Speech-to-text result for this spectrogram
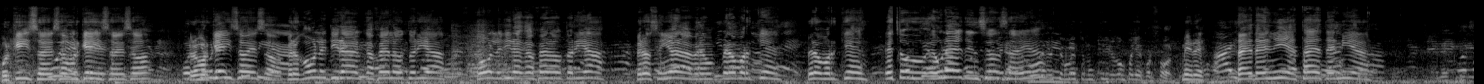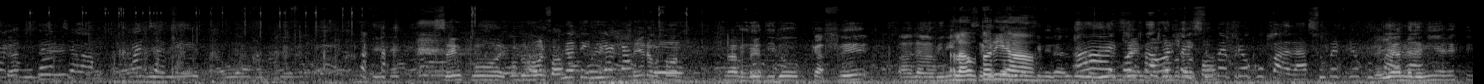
¿Por qué hizo eso? ¿Por qué hizo eso? ¿Pero por qué hizo eso? ¿Pero cómo le tira el café a la autoridad? ¿Cómo le tira el café a la autoridad? Pero señora, pero, pero ¿por qué? ¿Pero por qué? Esto es una detención, ¿sabía? En este momento nos tiene acompañar, por favor. Mire, está detenida, está detenida. Senjo, el Alfa. No tenía café. Señora, por favor. Le tiró café a la ministra A la autoridad. general de Ay, por favor, estoy súper preocupada, súper preocupada. ya me tenía en este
